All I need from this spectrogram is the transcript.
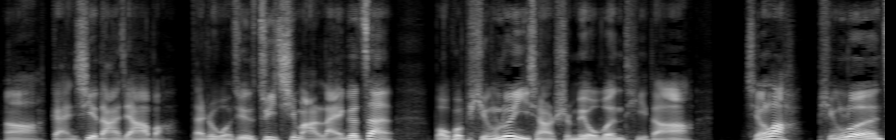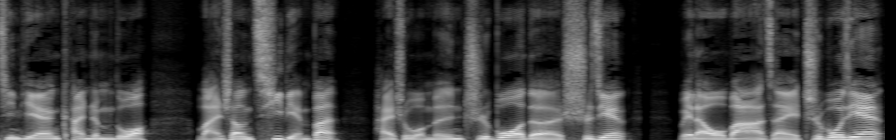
啊，感谢大家吧。但是我觉得最起码来个赞，包括评论一下是没有问题的啊。行了，评论今天看这么多，晚上七点半还是我们直播的时间。未来欧巴在直播间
